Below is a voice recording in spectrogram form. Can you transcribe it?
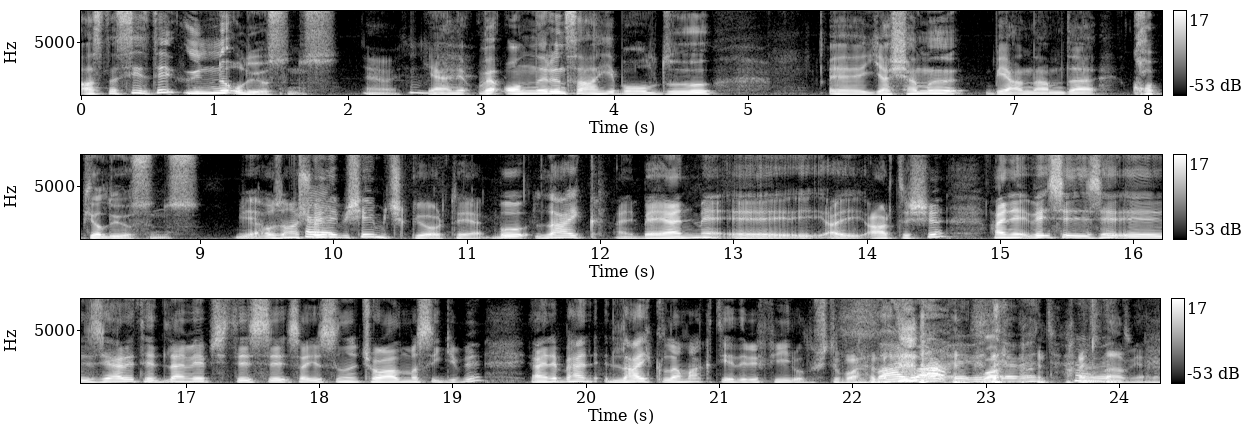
Aslında siz de ünlü oluyorsunuz. Evet. Yani ve onların sahip olduğu e, yaşamı bir anlamda kopyalıyorsunuz. Ya o zaman şöyle evet. bir şey mi çıkıyor ortaya? Bu like hani beğenme e, artışı hani ve e, ziyaret edilen web sitesi sayısının çoğalması gibi. Yani ben like'lamak diye de bir fiil oluştu bu arada. Var var evet var. evet. Allah'ım yani.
